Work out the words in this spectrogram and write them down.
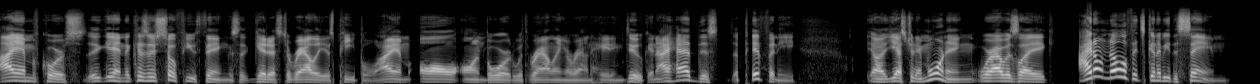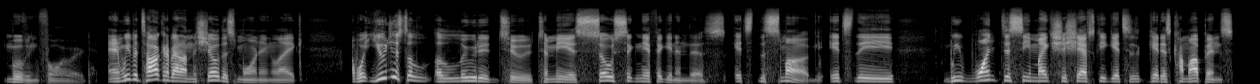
I am, of course, again, because there's so few things that get us to rally as people. I am all on board with rallying around hating Duke, and I had this epiphany uh, yesterday morning where I was like, I don't know if it's going to be the same moving forward. And we've been talking about on the show this morning, like what you just al- alluded to to me is so significant in this. It's the smug. It's the we want to see Mike Krzyzewski get his, get his comeuppance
